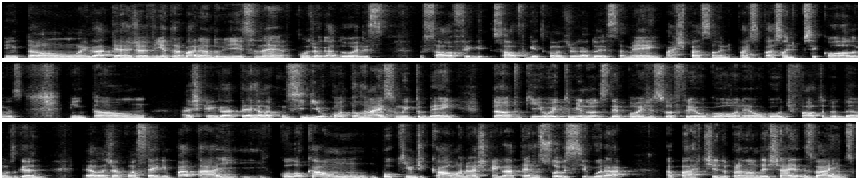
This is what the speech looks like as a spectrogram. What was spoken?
Então a Inglaterra já vinha trabalhando isso, né, com os jogadores, o Southgate, Southgate com os jogadores também, participação de participação de psicólogos. Então Acho que a Inglaterra ela conseguiu contornar isso muito bem, tanto que oito minutos depois de sofrer o gol, né, o gol de falta do Damsgaard, ela já consegue empatar e, e colocar um, um, pouquinho de calma. Né? Eu acho que a Inglaterra soube segurar a partida para não deixar esvaídos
